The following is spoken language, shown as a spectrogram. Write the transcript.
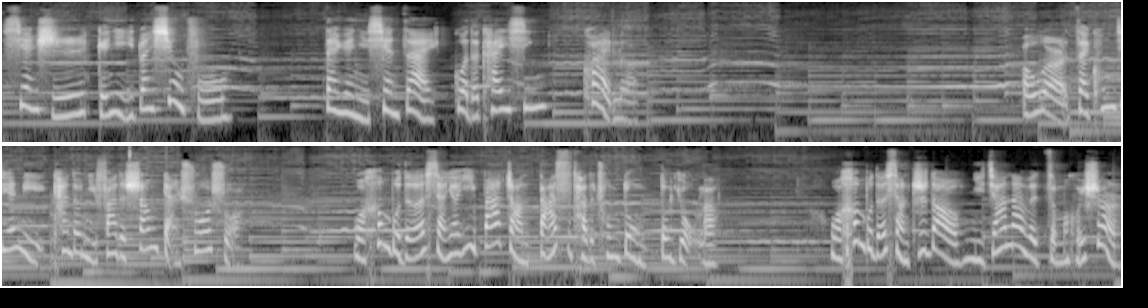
现实给你一段幸福，但愿你现在过得开心快乐。偶尔在空间里看到你发的伤感说说。我恨不得想要一巴掌打死他的冲动都有了。我恨不得想知道你家那位怎么回事儿，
